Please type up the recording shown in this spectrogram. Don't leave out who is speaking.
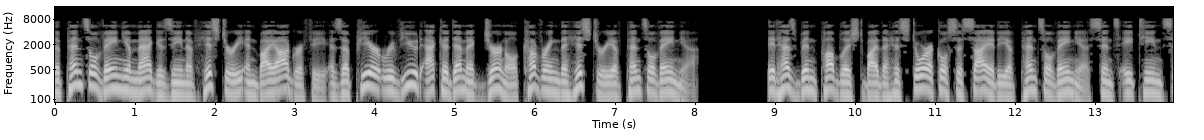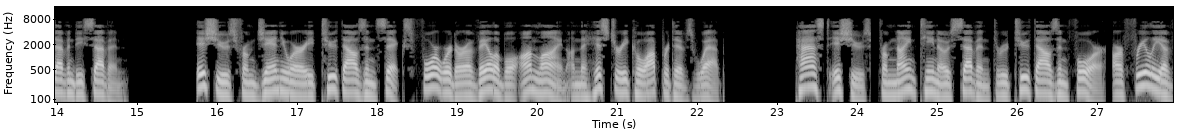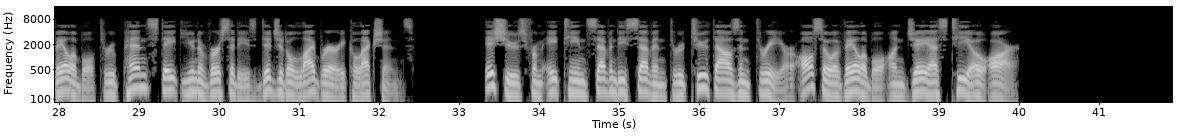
Speaker 1: The Pennsylvania Magazine of History and Biography is a peer-reviewed academic journal covering the history of Pennsylvania. It has been published by the Historical Society of Pennsylvania since 1877. Issues from January 2006 forward are available online on the History Cooperative's web. Past issues, from 1907 through 2004, are freely available through Penn State University's digital library collections. Issues from 1877 through 2003 are also available on JSTOR.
